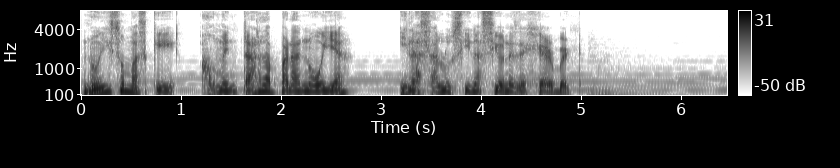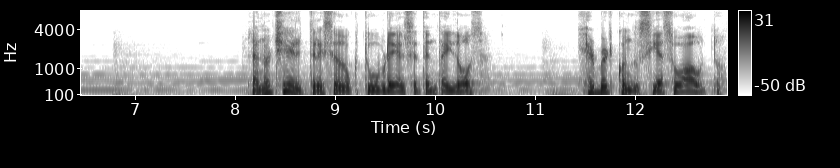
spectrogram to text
no hizo más que aumentar la paranoia y las alucinaciones de Herbert. La noche del 13 de octubre del 72, Herbert conducía su auto,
